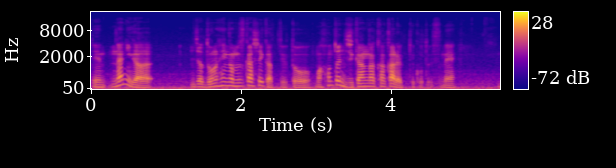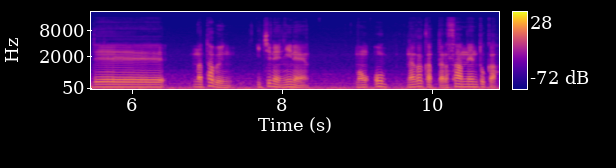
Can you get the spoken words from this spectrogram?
で何がじゃあどの辺が難しいかっていうと、まあ、本当に時間がかかるっていうことですね。で、まあ、多分1年2年まあ、長かったら3年とか、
